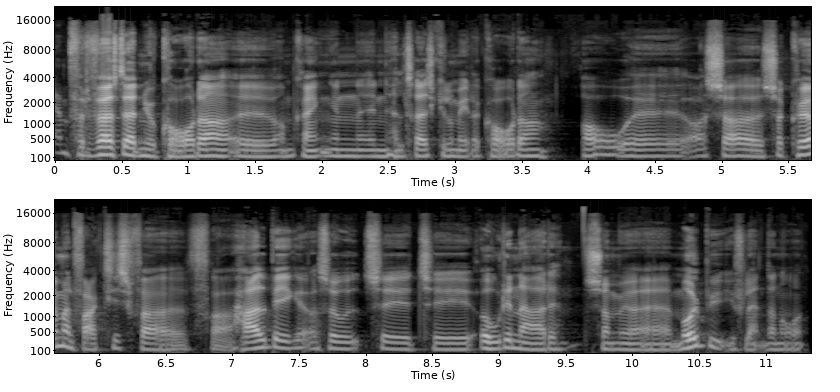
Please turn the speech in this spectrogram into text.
Jamen, for det første er den jo kortere, øh, omkring en, en 50 km kortere, og, øh, og så, så kører man faktisk fra, fra Harlbække og så ud til, til Oudenaarde, som jo er målby i Flandern rundt.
